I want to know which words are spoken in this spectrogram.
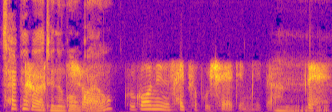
살펴봐야 그렇죠. 되는 건가요? 그거는 살펴보셔야 됩니다. 음. 네.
